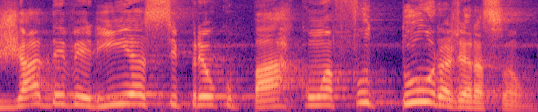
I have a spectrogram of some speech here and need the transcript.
já deveria se preocupar com a futura geração.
